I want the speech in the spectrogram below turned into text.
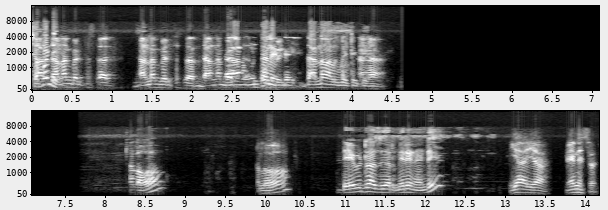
చెప్పండి. దండం పెడతా సార్. దండం పెడతా సార్. దండం ఉంటాలండి దండం వాళ్ళకి పెట్టేసి ఆ, హలో? హలో? డేవిడ్ రాజు గారు మీరేనండి? Yeah yeah. నేనే సార్.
